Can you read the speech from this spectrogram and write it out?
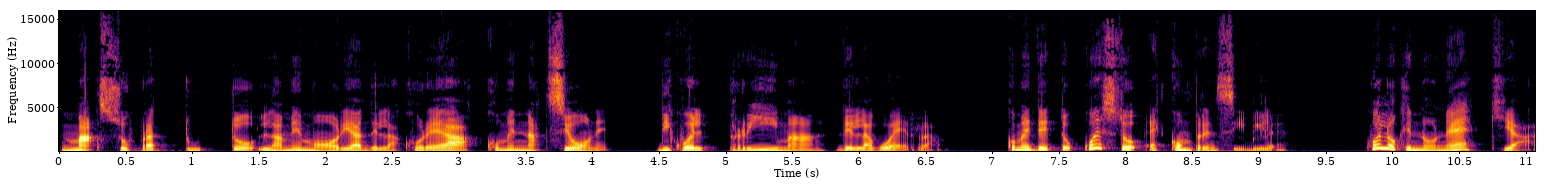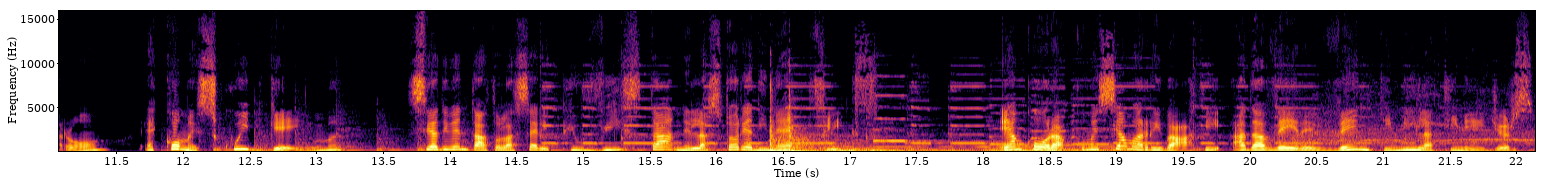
ma soprattutto la memoria della Corea come nazione, di quel prima della guerra. Come detto, questo è comprensibile. Quello che non è chiaro è come Squid Game sia diventato la serie più vista nella storia di Netflix. E ancora, come siamo arrivati ad avere 20.000 teenagers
